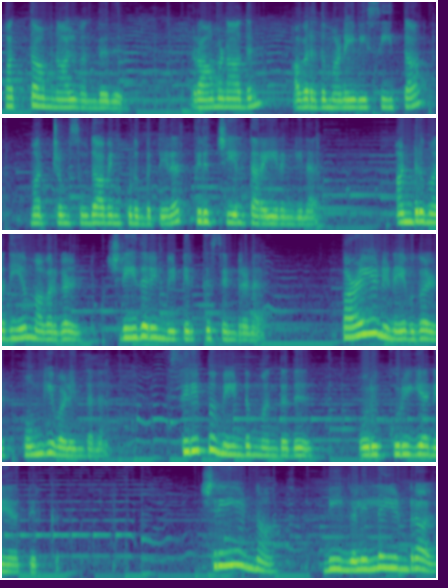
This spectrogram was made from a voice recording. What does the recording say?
பத்தாம் நாள் வந்தது. ராமநாதன் அவரது மனைவி சீதா மற்றும் சுதாவின் குடும்பத்தினர் திருச்சியில் தரையிறங்கினர். அன்று மதியம் அவர்கள் ஸ்ரீதரின் வீட்டிற்கு சென்றனர். பழைய நினைவுகள் பொங்கி வழிந்தன. சிரிப்பு மீண்டும் வந்தது ஒரு குறுகிய நேரத்திற்கு. ஸ்ரீ அண்ணா நீங்கள் இல்லை என்றால்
